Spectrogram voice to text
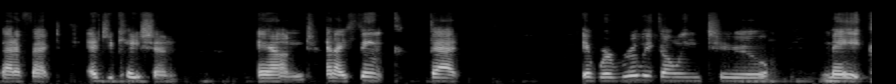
that affect education. And and I think that if we're really going to make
